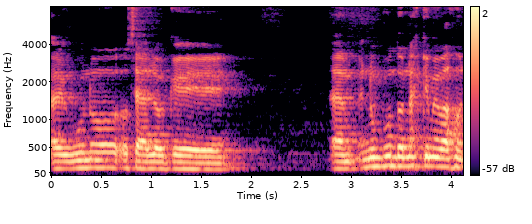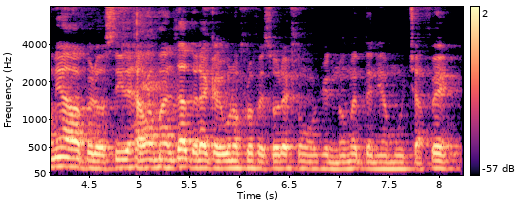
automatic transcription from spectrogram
algunos o sea lo que em, en un punto no es que me bajoneaba pero sí dejaba mal dato era que algunos profesores como que no me tenían mucha fe.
